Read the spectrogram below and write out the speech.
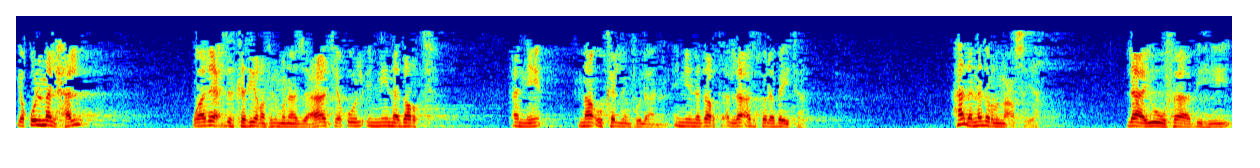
يقول ما الحل؟ وهذا يحدث كثيرا في المنازعات. يقول إني نذرت أني ما أكلم فلانا. إني نذرت أن لا أدخل بيته. هذا نذر المعصية. لا يوفى به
